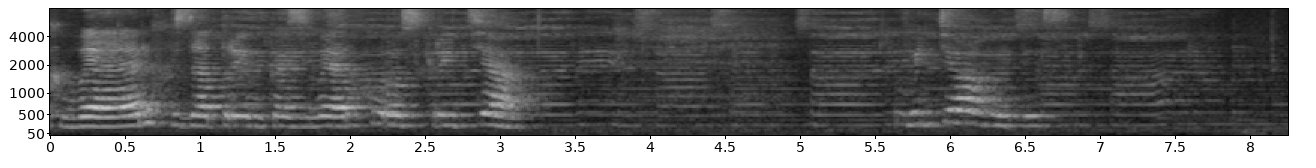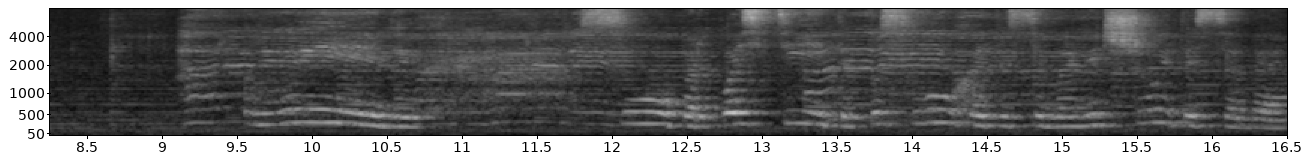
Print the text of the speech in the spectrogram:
Вдих вверх, затримка зверху, розкриття. Витягуйтесь. Видих. Супер. Постійте, послухайте себе, відчуйте себе.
